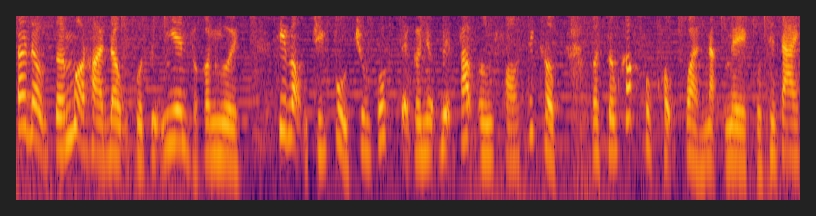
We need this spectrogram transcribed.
tác động tới mọi hoạt động của tự nhiên và con người. Hy vọng chính phủ Trung Quốc sẽ có những biện pháp ứng phó thích hợp và sớm khắc phục hậu quả nặng nề của thiên tai.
